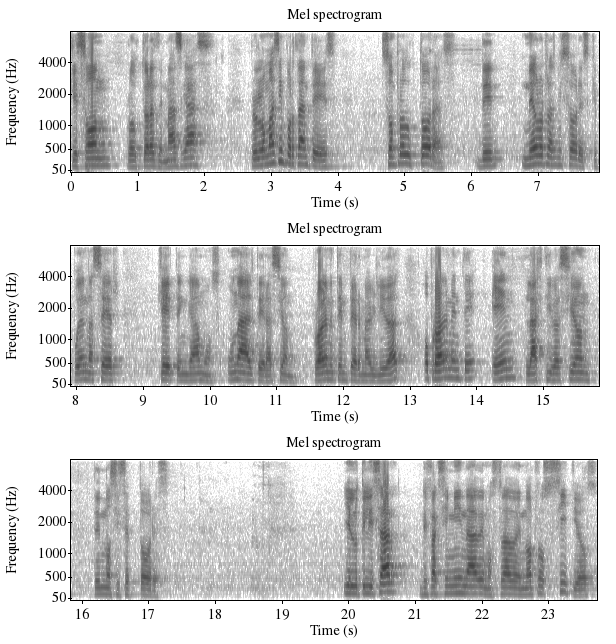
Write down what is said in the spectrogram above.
que son productoras de más gas. Pero lo más importante es, son productoras de neurotransmisores que pueden hacer que tengamos una alteración, probablemente en permeabilidad o probablemente en la activación de nociceptores. Y el utilizar rifaximina ha demostrado en otros sitios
